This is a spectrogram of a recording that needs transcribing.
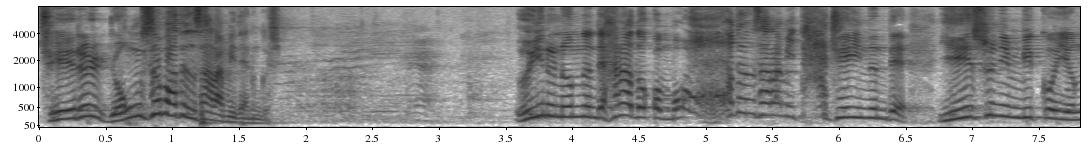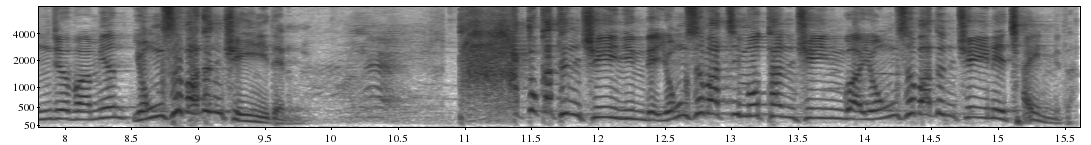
죄를 용서받은 사람이 되는 것입니다. 의인은 없는데 하나도 없고 모든 사람이 다 죄 있는데 예수님 믿고 영접하면 용서받은 죄인이 되는 거예요. 다 똑같은 죄인인데 용서받지 못한 죄인과 용서받은 죄인의 차이입니다.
